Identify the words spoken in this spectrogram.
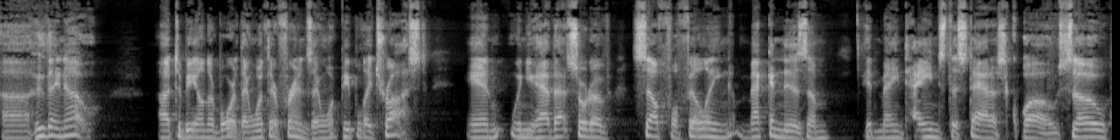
uh, who they know uh, to be on their board. They want their friends, they want people they trust. And when you have that sort of self fulfilling mechanism, it maintains the status quo. So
